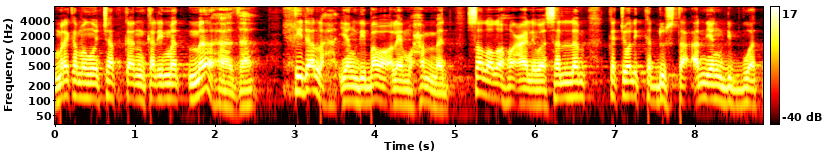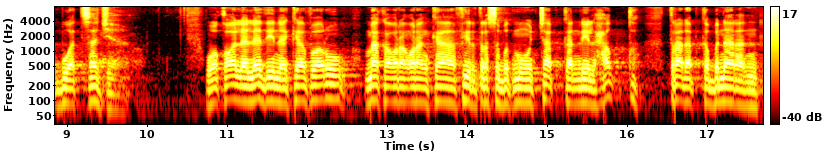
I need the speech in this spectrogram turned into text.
Mereka mengucapkan kalimat ma tidaklah yang dibawa oleh Muhammad sallallahu alaihi wasallam kecuali kedustaan yang dibuat-buat saja. Wa qala alladziina kafaru maka orang-orang kafir tersebut mengucapkan lil haqq terhadap kebenaran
